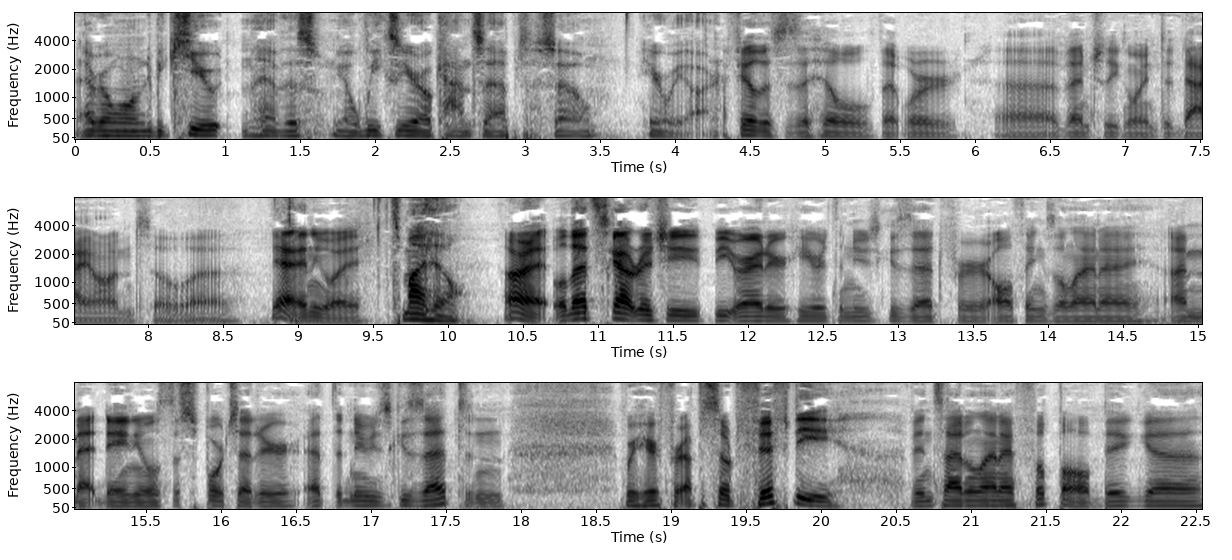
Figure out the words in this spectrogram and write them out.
everyone wanted to be cute and have this, you know, week zero concept. So here we are. I feel this is a hill that we're uh, eventually going to die on. So, uh, yeah, anyway. It's my hill. All right. Well, that's Scott Richey, beat writer here at the News Gazette for all things Illini. I'm Matt Daniels, the sports editor at the News Gazette, and we're here for episode 50 of Inside Illini Football. Big, uh,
